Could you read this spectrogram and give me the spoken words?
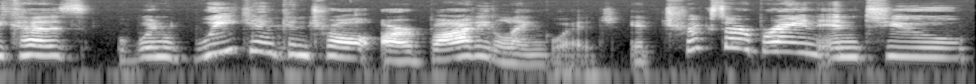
Because when we can control our body language, it tricks our brain into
